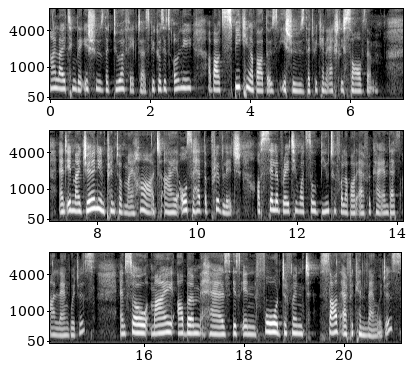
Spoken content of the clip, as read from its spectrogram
highlighting the issues that do affect us because it's only about speaking about those issues that we can actually solve them. And in my journey in Print of My Heart, I also had the privilege of celebrating what's so beautiful about Africa, and that's our languages. And so my album has, is in four different South African languages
